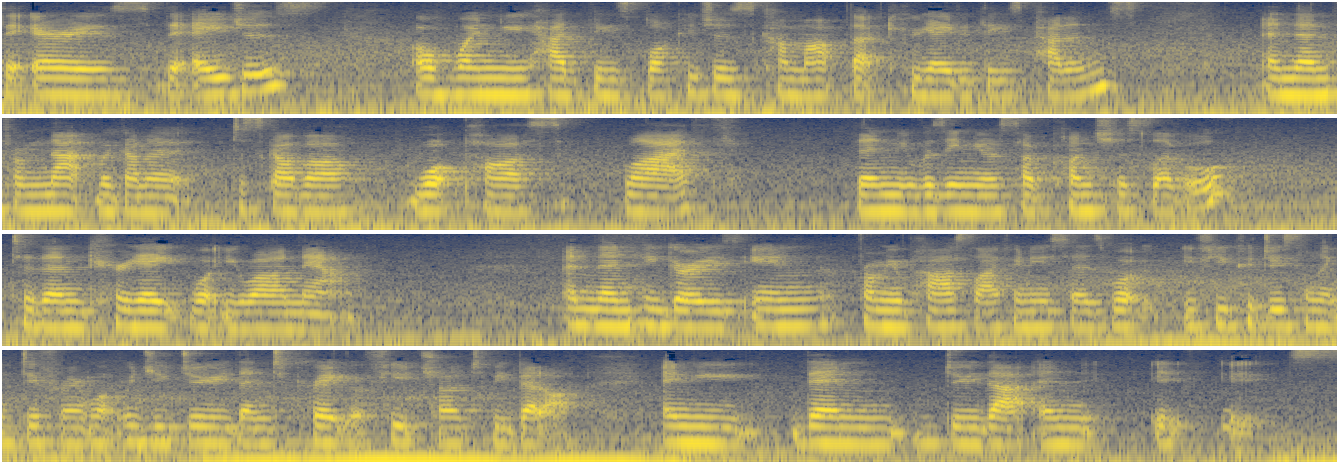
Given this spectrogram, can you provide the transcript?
the areas, the ages of when you had these blockages come up that created these patterns. And then from that, we're going to discover what past life then it was in your subconscious level to then create what you are now. And then he goes in from your past life and he says, What if you could do something different, what would you do then to create your future to be better? And you then do that and it, it's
